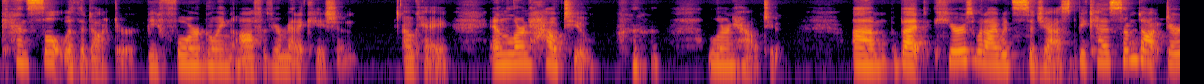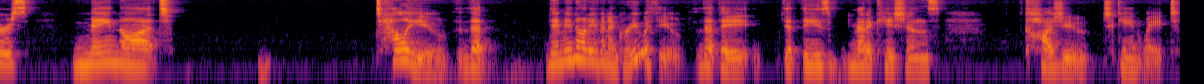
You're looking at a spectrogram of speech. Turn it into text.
consult with a doctor before going off of your medication. Okay. And learn how to. learn how to. Um, but here's what I would suggest because some doctors may not tell you that they may not even agree with you that they that these medications cause you to gain weight.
